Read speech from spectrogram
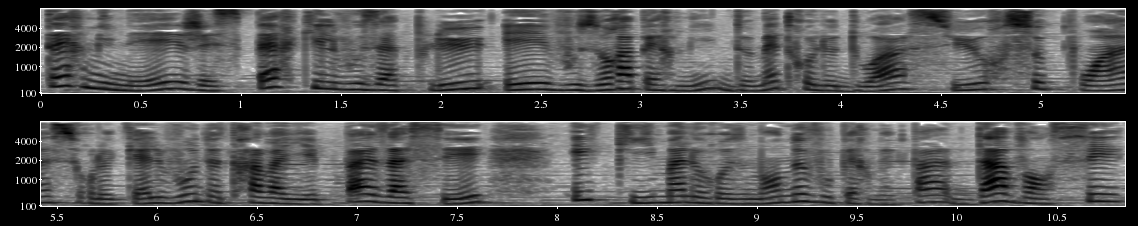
terminé, j'espère qu'il vous a plu et vous aura permis de mettre le doigt sur ce point sur lequel vous ne travaillez pas assez et qui malheureusement ne vous permet pas d'avancer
